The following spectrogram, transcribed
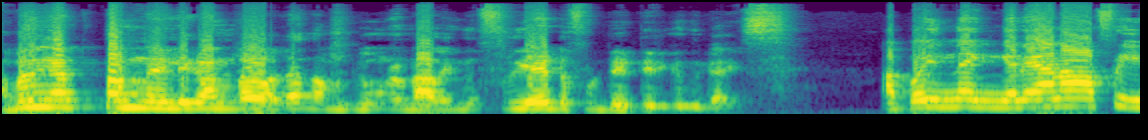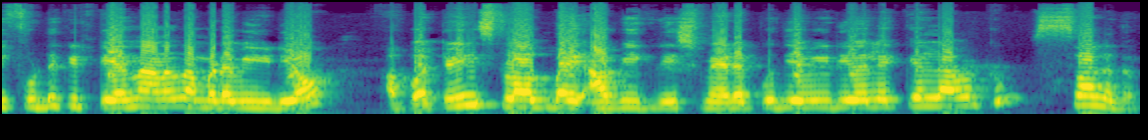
അപ്പൊ നിങ്ങൾ തന്നേലി കണ്ട പോലെ നമുക്ക് മൃണാളിൽ നിന്ന് ഫ്രീ ആയിട്ട് ഫുഡ് കിട്ടിയിരിക്കുന്നു ഗൈസ് അപ്പൊ ഇന്ന് എങ്ങനെയാണ് ആ ഫ്രീ ഫുഡ് കിട്ടിയെന്നാണ് നമ്മുടെ വീഡിയോ അപ്പൊ ട്വിൻസ് ബ്ലോഗ് ബൈ അബി ഗ്രീഷ്മയുടെ പുതിയ വീഡിയോയിലേക്ക് എല്ലാവർക്കും സ്വാഗതം.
